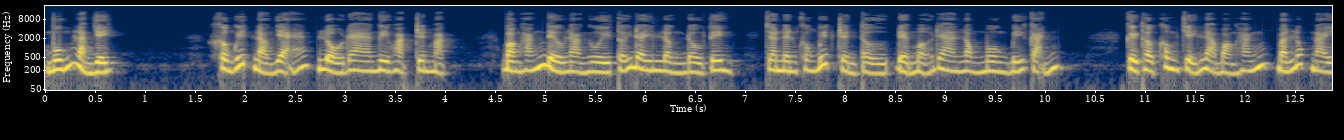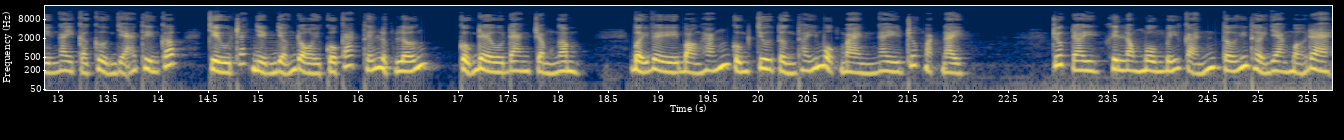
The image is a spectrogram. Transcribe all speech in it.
muốn làm gì? Không ít lão giả lộ ra nghi hoặc trên mặt. Bọn hắn đều là người tới đây lần đầu tiên, cho nên không biết trình tự để mở ra lòng môn bí cảnh. Kỳ thật không chỉ là bọn hắn mà lúc này ngay cả cường giả thiên cấp chịu trách nhiệm dẫn đội của các thế lực lớn cũng đều đang trầm ngâm. Bởi vì bọn hắn cũng chưa từng thấy một màn ngay trước mặt này. Trước đây khi Long Môn bí cảnh tới thời gian mở ra,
